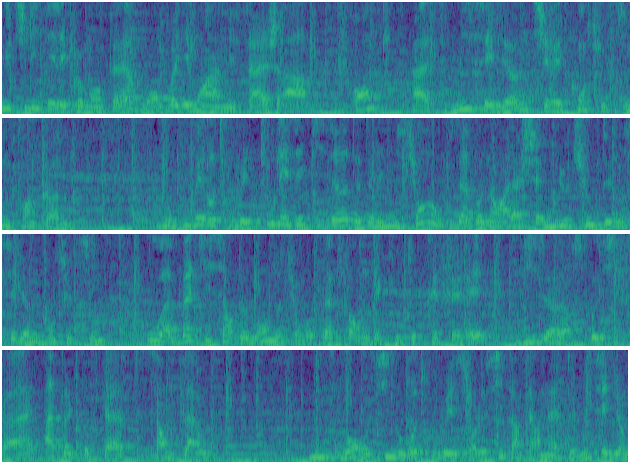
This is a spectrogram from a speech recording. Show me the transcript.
utilisez les commentaires ou envoyez-moi un message à frank at mycelium-consulting.com. Vous pouvez retrouver tous les épisodes de l'émission en vous abonnant à la chaîne YouTube de Mycelium Consulting ou à Bâtisseur de Monde sur vos plateformes d'écoute préférées, Deezer, Spotify, Apple Podcast, SoundCloud. Nous pouvons aussi nous retrouver sur le site internet de Mycelium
